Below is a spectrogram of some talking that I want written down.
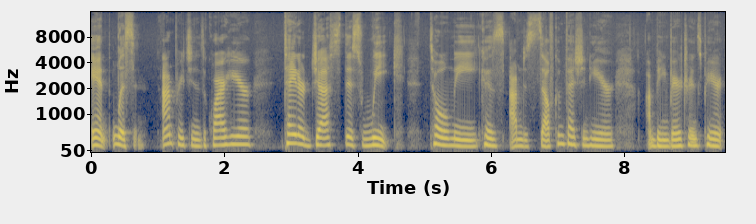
And listen, I'm preaching to the choir here. Taylor just this week told me, because I'm just self confession here, I'm being very transparent.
